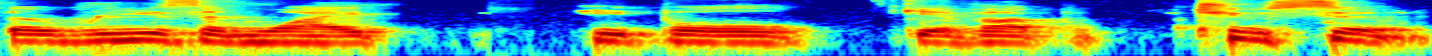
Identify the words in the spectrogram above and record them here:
the reason why people give up too soon?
